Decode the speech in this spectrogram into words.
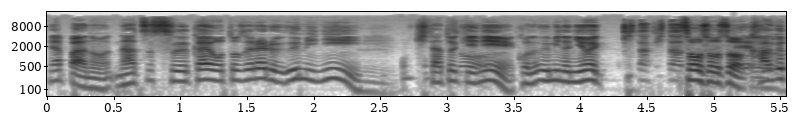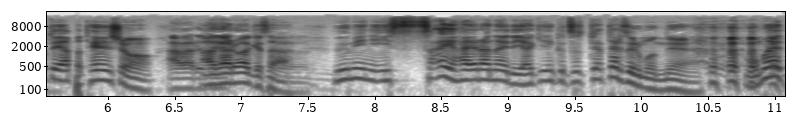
やっぱあの、夏数回訪れる海に来た時に、この海の匂い、来た来たそうそうそう、ね嗅ぐとやっぱテンション上がるね。上がるわけさ、海に一切入らないで焼肉ずっとやったりするもんね。お前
